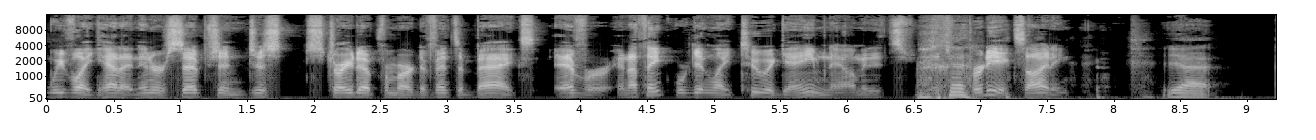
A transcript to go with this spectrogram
we've like had an interception just straight up from our defensive backs ever? And I think we're getting like two a game now. I mean it's it's pretty exciting. Yeah.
